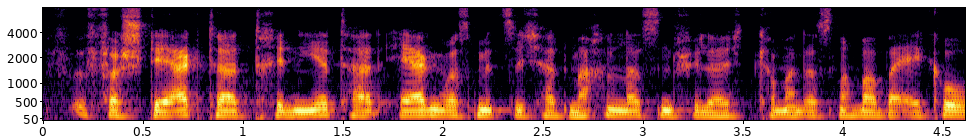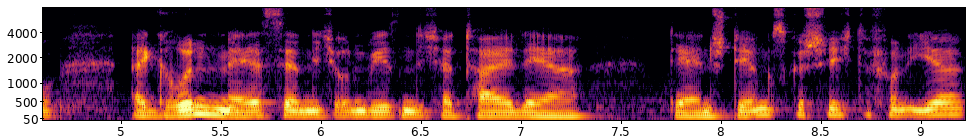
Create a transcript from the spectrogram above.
verstärkt hat, trainiert hat, irgendwas mit sich hat machen lassen. Vielleicht kann man das nochmal bei Echo ergründen. Er ist ja nicht unwesentlicher Teil der, der Entstehungsgeschichte von ihr.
